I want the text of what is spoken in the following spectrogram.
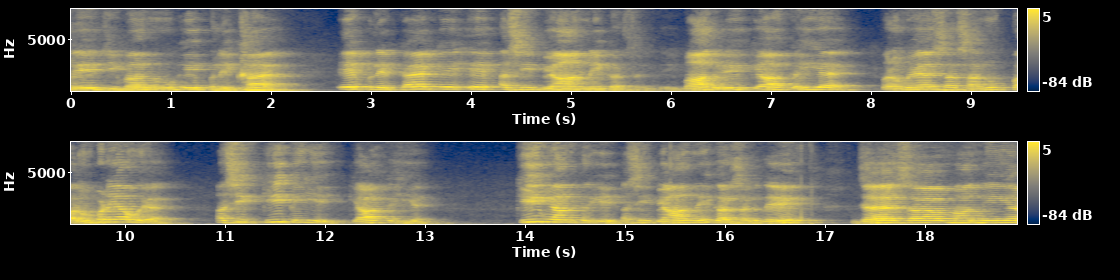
ਦੇ ਜੀਵਾਂ ਨੂੰ ਇਹ ਭੁਲੇਖਾ ਹੈ। ਇਹ ਭੁਲੇਖਾ ਹੈ ਕਿ ਇਹ ਅਸੀਂ ਬਿਆਨ ਨਹੀਂ ਕਰ ਸਕਦੇ। ਬਾਅਦ ਵਿੱਚ ਕਿਆ ਕਹੀ ਹੈ ਭਰਮ ਐਸਾ ਸਾਨੂੰ ਭਰਮ ਬਣਿਆ ਹੋਇਆ ਹੈ। ਅਸੀਂ ਕੀ ਕਹੀਏ, ਕਿਆ ਕਹੀਏ? ਕੀ ਬਿਆਨ ਕਰੀਏ? ਅਸੀਂ ਬਿਆਨ ਨਹੀਂ ਕਰ ਸਕਦੇ। ਜੈਸਾ ਮਾਨੀਐ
